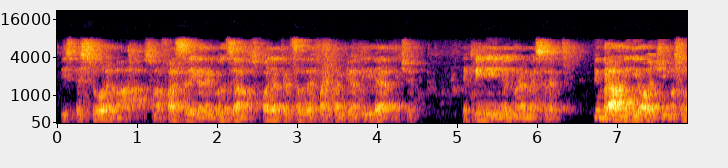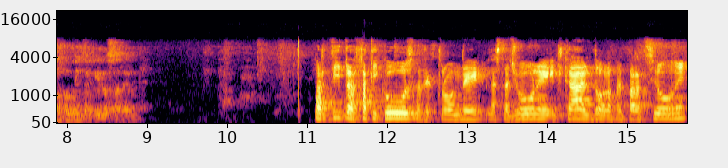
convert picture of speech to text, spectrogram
di spessore, ma sono la falsa lega del Gozzano, squadra attrezzata per fare campionati di vertice e quindi noi dovremmo essere più bravi di oggi, ma sono convinto che lo saremo. Partita faticosa, d'altronde la stagione, il caldo, la preparazione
